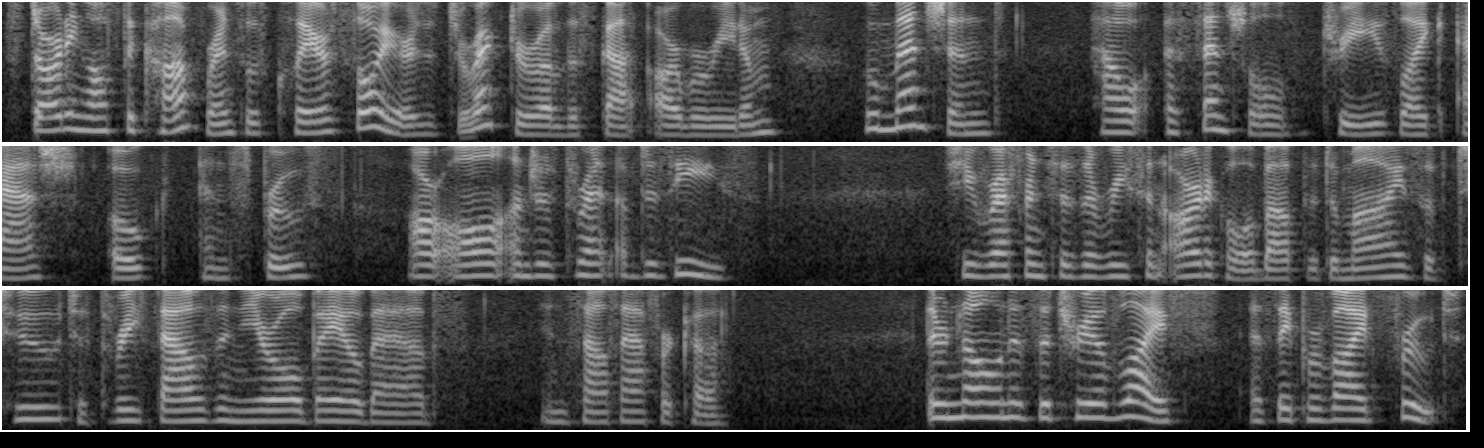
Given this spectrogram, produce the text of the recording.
Starting off the conference was Claire Sawyers, director of the Scott Arboretum, who mentioned how essential trees like ash, oak, and spruce are all under threat of disease. She references a recent article about the demise of two to three thousand year old baobabs in South Africa. They're known as the tree of life, as they provide fruit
